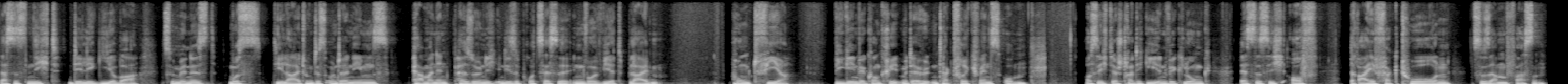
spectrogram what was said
das ist nicht delegierbar. Zumindest muss die Leitung des Unternehmens permanent persönlich in diese Prozesse involviert bleiben. Punkt 4. Wie gehen wir konkret mit der erhöhten Taktfrequenz um? Aus Sicht der Strategieentwicklung lässt es sich auf drei Faktoren zusammenfassen.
